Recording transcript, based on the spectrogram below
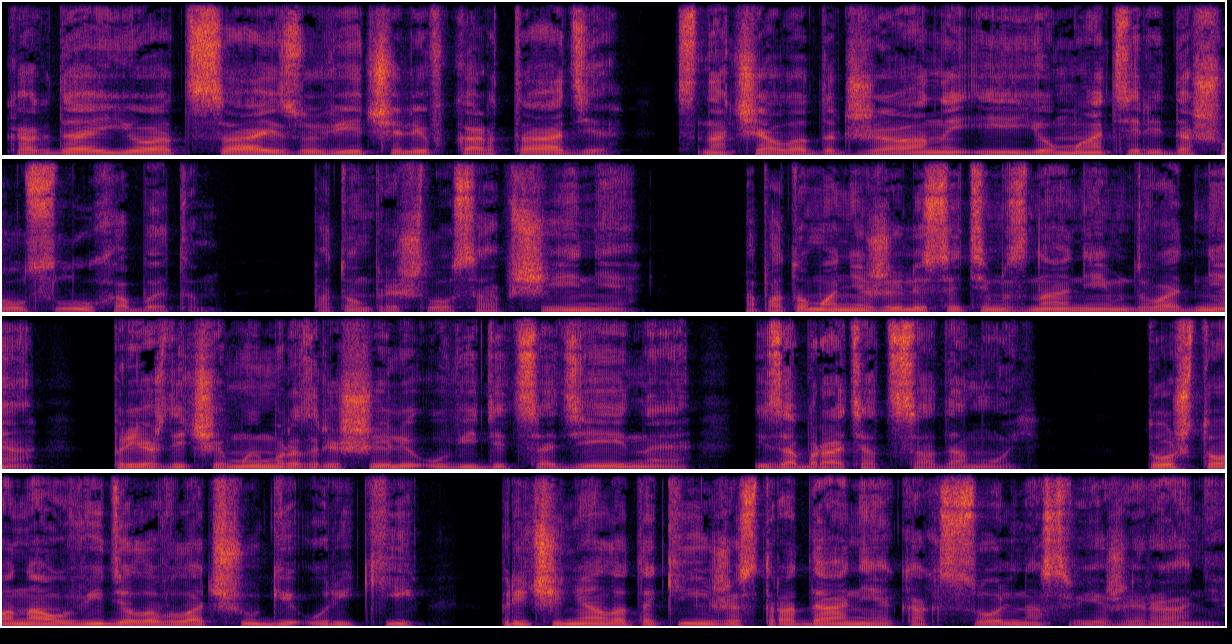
Когда ее отца изувечили в Картаде, Сначала до Джианы и ее матери дошел слух об этом. Потом пришло сообщение. А потом они жили с этим знанием два дня, прежде чем им разрешили увидеть содеянное и забрать отца домой. То, что она увидела в лачуге у реки, причиняла такие же страдания, как соль на свежей ране.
